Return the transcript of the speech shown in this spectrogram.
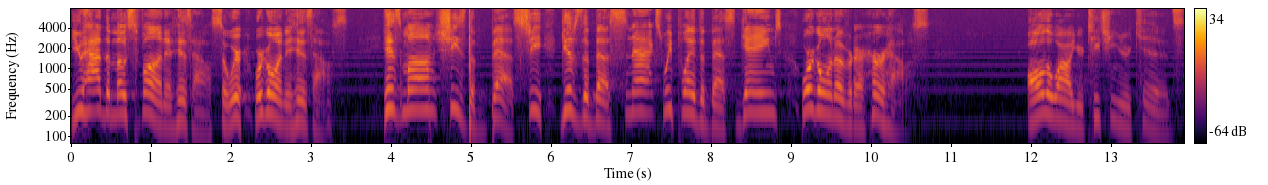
you had the most fun at his house. So we're, we're going to his house. His mom, she's the best. She gives the best snacks. We play the best games. We're going over to her house. All the while, you're teaching your kids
